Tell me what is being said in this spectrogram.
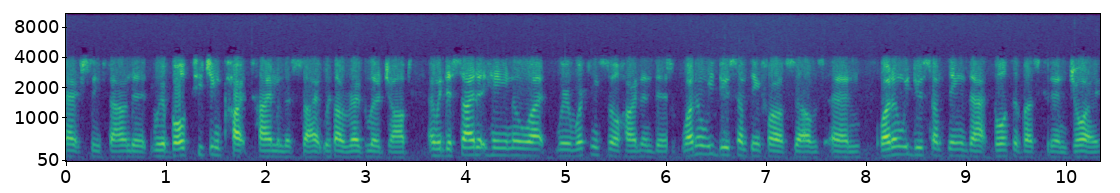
actually founded. We are both teaching part time on the side with our regular jobs, and we decided, hey, you know what? We're working so hard on this. Why don't we do something for ourselves? And why don't we do something that both of us could enjoy?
